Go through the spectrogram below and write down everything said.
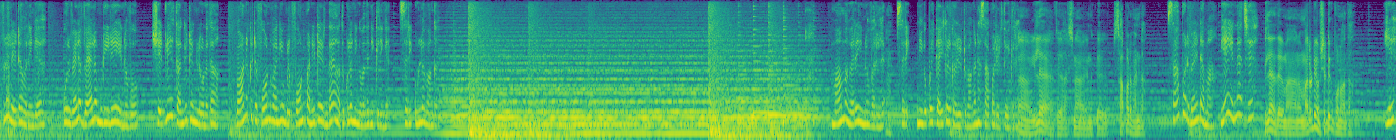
இவ்ளோ லேட்டா வரீங்க ஒருவேளை வேலை முடியலையே என்னவோ? ஷெட்லயே தங்கிட்டீங்களோன்னு தான். பானு கிட்ட ஃபோன் வாங்கி உங்களுக்கு ஃபோன் பண்ணிட்டே இருந்தேன். அதுக்குள்ள நீங்க வந்து நிக்கிறீங்க. சரி உள்ள வாங்க. மாமா வேற இன்னும் வரல. சரி நீங்க போய் கை கால் கழுவிட்டு வாங்க. நான் சாப்பாடு எடுத்து வைக்கிறேன். இல்ல அது அர்ச்சனா எனக்கு சாப்பாடு வேண்டாம். சாப்பாடு வேண்டாமா? ஏன் என்னாச்சு? இல்ல அது மறுபடியும் ஷெட்டுக்கு போகணும் அதான். ஏன்?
